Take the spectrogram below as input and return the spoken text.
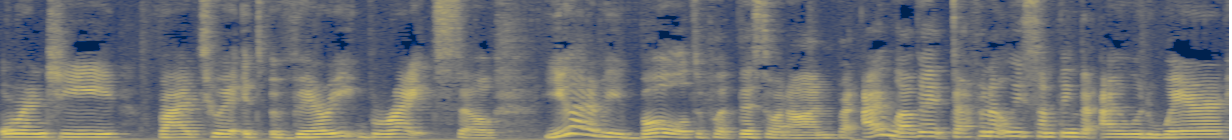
orangey vibe to it. It's very bright, so you gotta be bold to put this one on, but I love it. Definitely something that I would wear,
